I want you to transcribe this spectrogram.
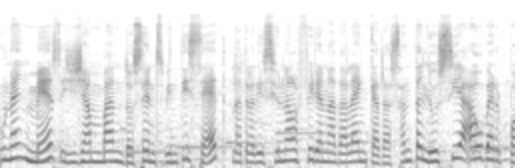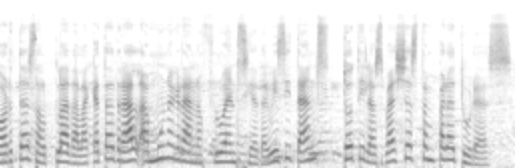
Un any més, i ja en van 227, la tradicional Fira Nadalenca de Santa Llúcia ha obert portes al Pla de la Catedral amb una gran afluència de visitants, tot i les baixes temperatures.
